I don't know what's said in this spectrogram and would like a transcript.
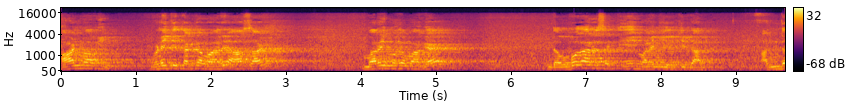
ஆன்மாவின் வினைக்கு ஆசான் மறைமுகமாக இந்த உபகார சக்தியை வழங்கி இருக்கின்றார். அந்த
